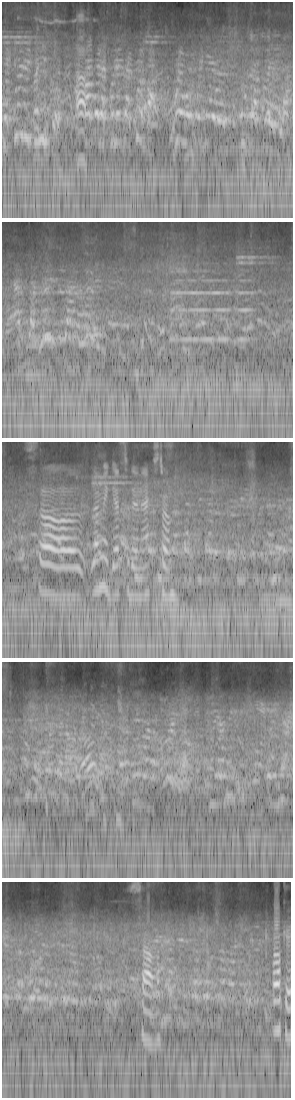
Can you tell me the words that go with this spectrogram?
Security iko ambapo ah. nakueleza kwamba wewe mwenyewe utakwenda. Asante sana. So let me get to the next one. Sawa. Okay.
